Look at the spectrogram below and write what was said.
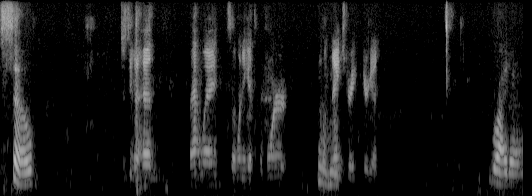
So, Just need to head that way, so when you get to the corner of mhm, Main Street, you're good. right. uh,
